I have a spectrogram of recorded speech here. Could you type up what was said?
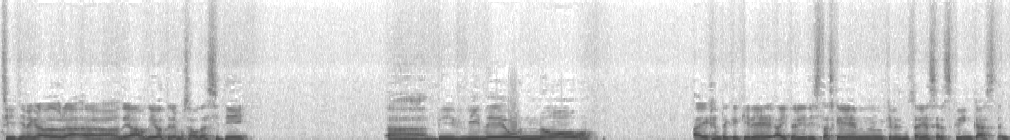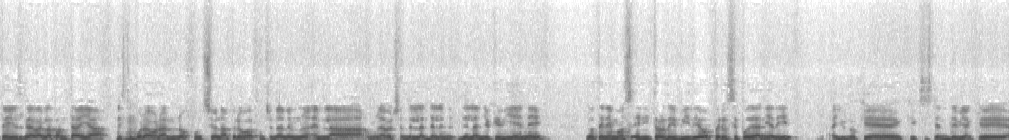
Sí, tiene grabadora ah, de audio, tenemos Audacity. Ah, de video no. Hay gente que quiere, hay periodistas que, mm, les gustaría hacer screencast en Tails, grabar la pantalla. Esto por ahora no funciona, pero va a funcionar en una, en versión del, año que viene. No tenemos editor de video, pero se puede añadir. Hay uno que, que existe en Debian que,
